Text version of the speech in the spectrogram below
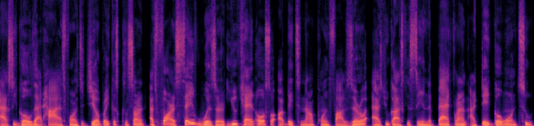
actually go that high as far as the jailbreak is concerned. As far as Save Wizard, you can also update to 9.50. As you guys can see in the background, I did go on to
